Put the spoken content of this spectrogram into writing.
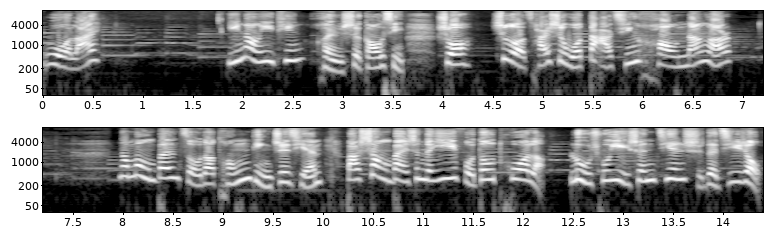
我来。”淫荡一听，很是高兴，说：“这才是我大秦好男儿。”那孟奔走到铜鼎之前，把上半身的衣服都脱了。露出一身坚实的肌肉，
